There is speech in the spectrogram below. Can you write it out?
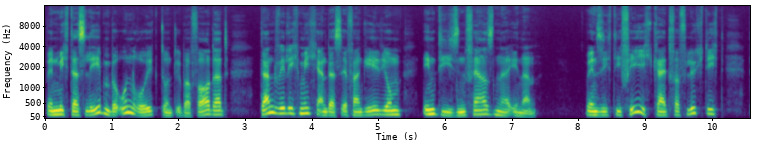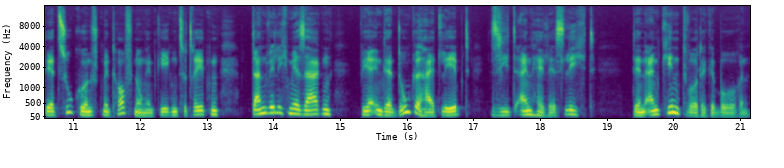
Wenn mich das Leben beunruhigt und überfordert, dann will ich mich an das Evangelium in diesen Versen erinnern. Wenn sich die Fähigkeit verflüchtigt, der Zukunft mit Hoffnung entgegenzutreten, dann will ich mir sagen, wer in der Dunkelheit lebt, sieht ein helles Licht, denn ein Kind wurde geboren.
